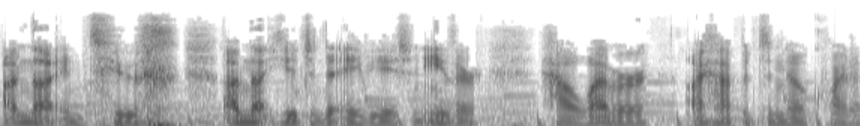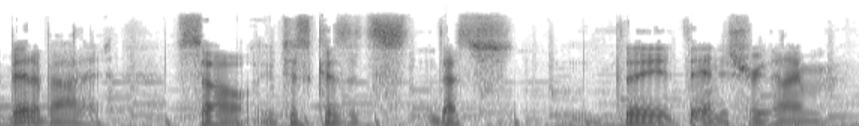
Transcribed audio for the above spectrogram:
I'm not into I'm not huge into aviation either. However, I happen to know quite a bit about it. So just because it's that's the the industry that I'm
